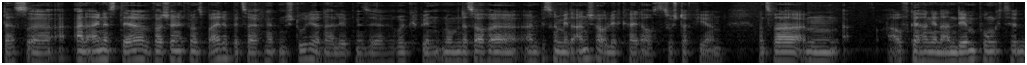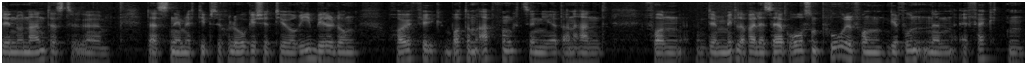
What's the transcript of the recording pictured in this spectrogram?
das, äh, an eines der wahrscheinlich für uns beide bezeichneten Studienerlebnisse rückbinden, um das auch äh, ein bisschen mit Anschaulichkeit auszustaffieren. Und zwar ähm, aufgehangen an dem Punkt, den du nanntest, äh, dass nämlich die psychologische Theoriebildung häufig bottom-up funktioniert anhand von dem mittlerweile sehr großen Pool von gefundenen Effekten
